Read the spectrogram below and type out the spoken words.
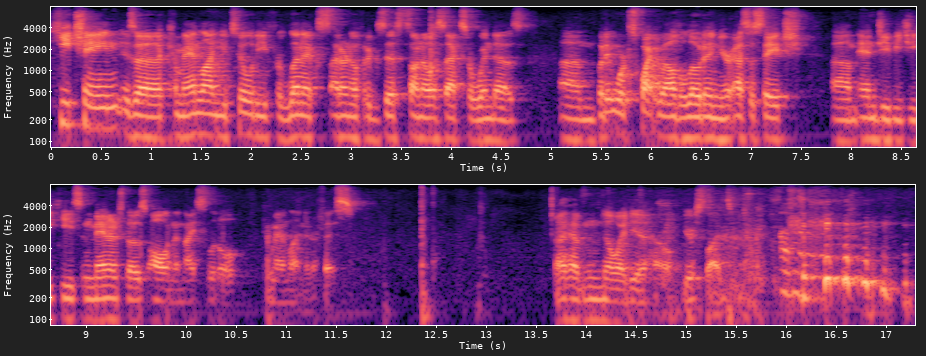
Keychain is a command line utility for Linux. I don't know if it exists on OS X or Windows, um, but it works quite well to load in your SSH um, and GPG keys and manage those all in a nice little command line interface. I have no idea how your slides are. Um,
